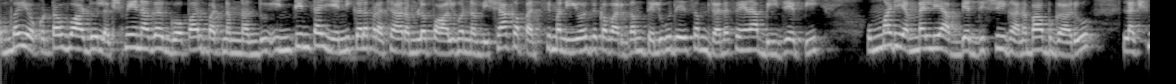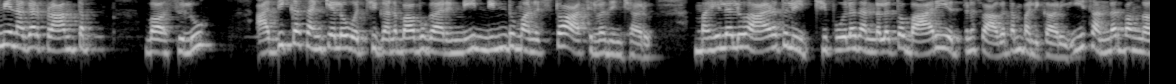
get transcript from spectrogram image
తొంభై ఒకటో వార్డు లక్ష్మీనగర్ గోపాల్పట్నం నందు ఇంటింట ఎన్నికల ప్రచారంలో పాల్గొన్న విశాఖ పశ్చిమ నియోజకవర్గం తెలుగుదేశం జనసేన బీజేపీ ఉమ్మడి ఎమ్మెల్యే అభ్యర్థి శ్రీ గణబాబు గారు లక్ష్మీనగర్ ప్రాంత వాసులు అధిక సంఖ్యలో వచ్చి గణబాబు గారిని నిండు మనసుతో ఆశీర్వదించారు. మహిళలు హారతులు ఇచ్చి పూలదండలతో భారీ ఎత్తున స్వాగతం పలికారు. ఈ సందర్భంగా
